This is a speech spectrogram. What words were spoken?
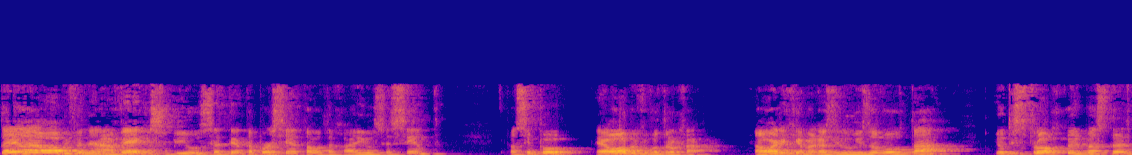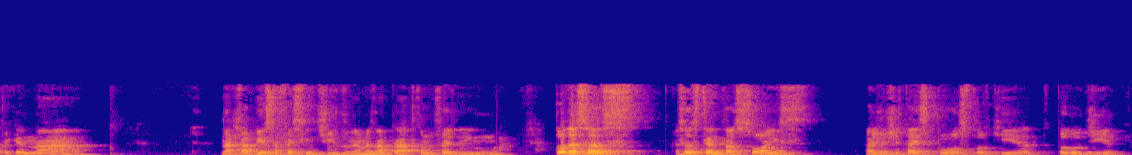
Daí é óbvio, né? A VEG subiu 70%, a outra caiu 60%. Então, assim, pô, é óbvio que eu vou trocar. A hora que a Magazine Luiza voltar, eu destroco ganho bastante, porque na, na cabeça faz sentido, né? Mas na prática não faz nenhuma. Todas essas, essas tentações, a gente está exposto aqui todo dia.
